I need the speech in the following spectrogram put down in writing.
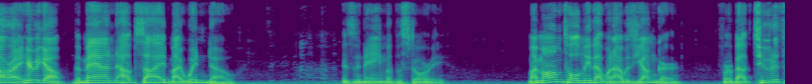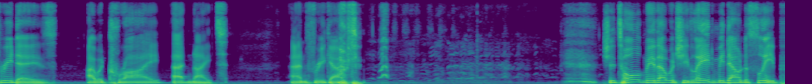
All right, here we go. The man outside my window is the name of the story. My mom told me that when I was younger, for about two to three days, I would cry at night and freak out. she told me that when she laid me down to sleep,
